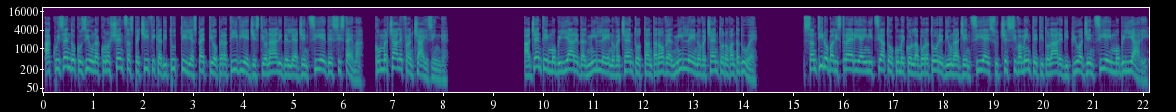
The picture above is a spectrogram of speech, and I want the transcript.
acquisendo così una conoscenza specifica di tutti gli aspetti operativi e gestionali delle agenzie e del sistema commerciale franchising. Agente immobiliare dal 1989 al 1992. Santino Balistreri ha iniziato come collaboratore di un'agenzia e successivamente titolare di più agenzie immobiliari.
